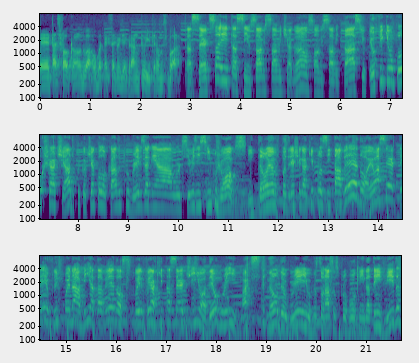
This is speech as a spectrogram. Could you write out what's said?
É, tá desfalcando arroba Texas Rangers no Twitter, vamos embora. Tá certo, isso aí, Tassinho. Salve, salve, Tiagão. Salve, salve, Tássio. Eu fiquei um pouco chateado porque eu tinha colocado que o Braves ia ganhar a World Series em cinco jogos. Então eu poderia chegar aqui e falar assim: tá vendo? Ó, eu acertei, o Felipe foi na minha, tá vendo? Ó, foi, foi aqui, tá certinho, ó, deu green. Mas não deu green, o Houston Astros provou que ainda tem vida.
